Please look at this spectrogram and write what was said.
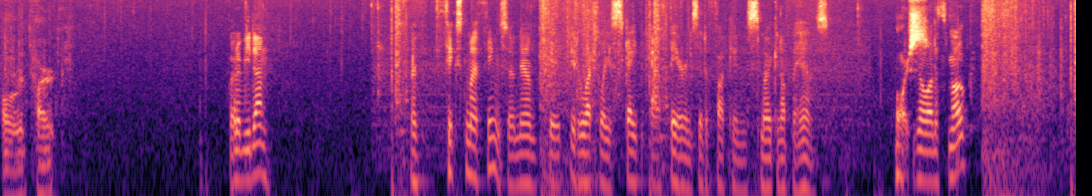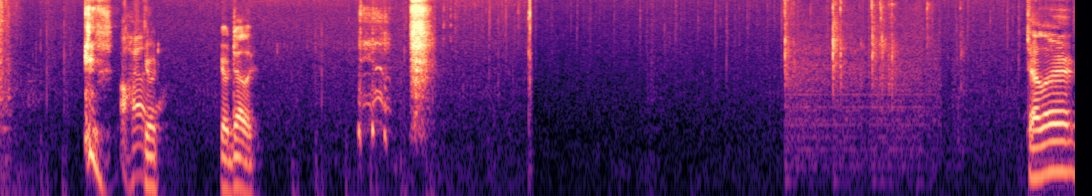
forward part. What have you done? I've fixed my thing, so now it, it'll actually escape out there instead of fucking smoking up the house. Nice. You know what to smoke? oh hell Good. yeah. Go Deli. Deli.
